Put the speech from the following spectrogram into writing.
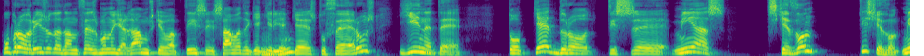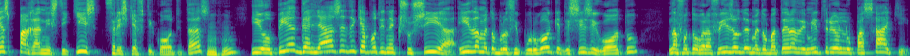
που προορίζονταν αν θες μόνο για γάμους και βαπτίσεις Σάββατα και κυριακες του θέρους γίνεται το κέντρο της ε, μίας σχεδόν τι σχεδόν, μιας παγανιστικής θρησκευτικότητας η οποία αγκαλιάζεται και από την εξουσία. Είδαμε τον Πρωθυπουργό και τη σύζυγό του να φωτογραφίζονται με τον πατέρα Δημήτριο Λουπασάκη.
